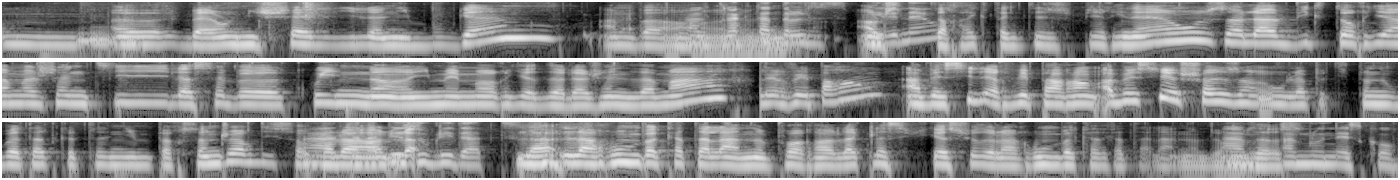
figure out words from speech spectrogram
Uh, ben, el Michel Ilani Bouguin, amb El Tractat dels Pirineus. El Tractat dels Pirineus, la Victoria Magentí, la seva Queen uh, i memòria de la gent de mar. L'Hervé Parent, Ah, bé, sí, l'Hervé Parent. Ah, bé, sí, això és uh, la petita novetat que tenim per Sant Jordi sobre Ah, la, la, oblidat. la, la rumba catalana, per la classificació de la rumba ca- catalana. Doncs, Amb, amb l'UNESCO.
